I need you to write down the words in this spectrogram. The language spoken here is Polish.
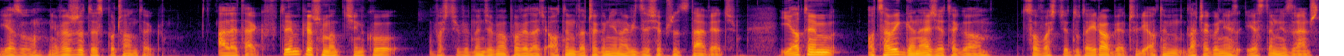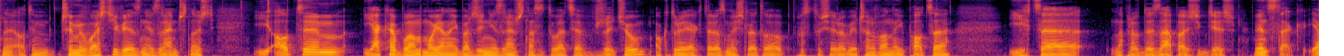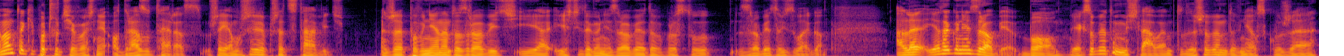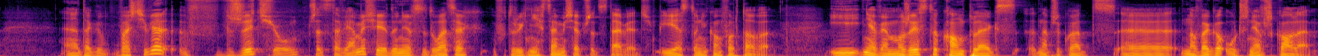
Jezu, nie wiesz, że to jest początek. Ale tak, w tym pierwszym odcinku właściwie będziemy opowiadać o tym, dlaczego nienawidzę się przedstawiać. I o tym, o całej genezie tego, co właśnie tutaj robię, czyli o tym, dlaczego nie, jestem niezręczny, o tym, czym właściwie jest niezręczność i o tym, jaka była moja najbardziej niezręczna sytuacja w życiu, o której jak teraz myślę, to po prostu się robię czerwony i poce i chcę naprawdę zapaść gdzieś. Więc tak, ja mam takie poczucie właśnie od razu teraz, że ja muszę się przedstawić, że powinienem to zrobić i ja, jeśli tego nie zrobię, to po prostu zrobię coś złego. Ale ja tego nie zrobię, bo jak sobie o tym myślałem, to doszedłem do wniosku, że e, tak właściwie w życiu przedstawiamy się jedynie w sytuacjach, w których nie chcemy się przedstawiać i jest to niekomfortowe. I nie wiem, może jest to kompleks na przykład e, nowego ucznia w szkole.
